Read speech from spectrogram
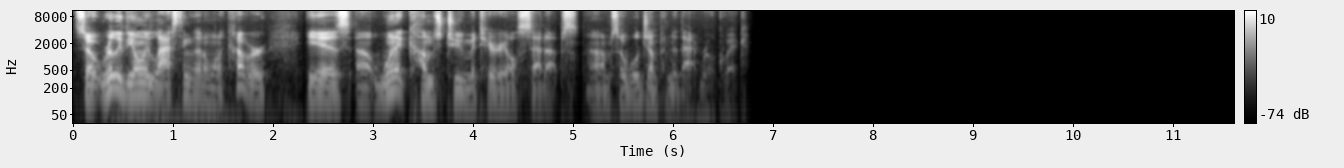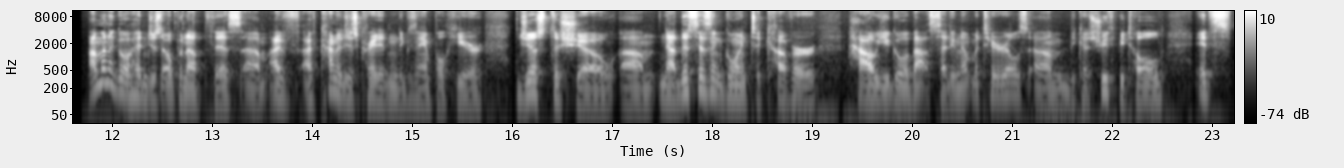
so really the only last thing that I want to cover is uh, when it comes to material setups. Um, so we'll jump into that real quick. I'm going to go ahead and just open up this. Um, I've, I've kind of just created an example here just to show. Um, now, this isn't going to cover how you go about setting up materials um, because, truth be told, it's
